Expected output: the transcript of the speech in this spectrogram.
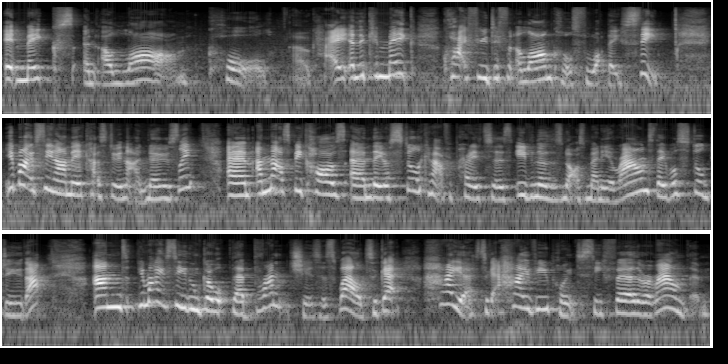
it makes an alarm call. Okay? And they can make quite a few different alarm calls for what they see. You might have seen our meerkats doing that at Knowsley, um, and that's because um, they are still looking out for predators, even though there's not as many around, they will still do that. And you might see them go up their branches as well to get higher, to get a high viewpoint to see further around them.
